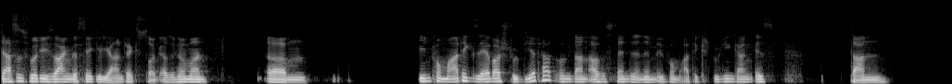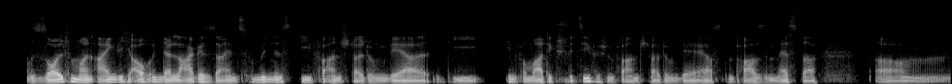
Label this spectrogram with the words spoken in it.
Das ist, würde ich sagen, das tägliche Handwerkszeug. Also wenn man ähm, Informatik selber studiert hat und dann Assistentin in einem Informatikstudiengang ist, dann sollte man eigentlich auch in der Lage sein, zumindest die Veranstaltungen der, die informatikspezifischen Veranstaltungen der ersten paar Semester, ähm,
